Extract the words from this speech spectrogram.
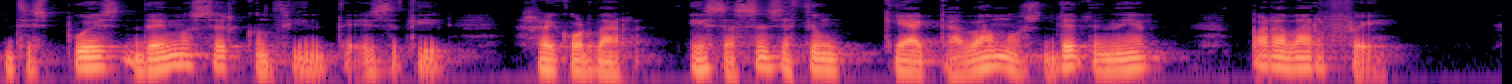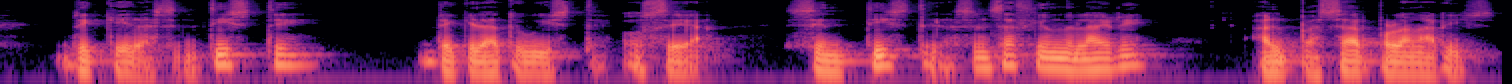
después debemos ser conscientes, es decir, recordar esa sensación que acabamos de tener para dar fe de que la sentiste, de que la tuviste. O sea, sentiste la sensación del aire al pasar por la nariz.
